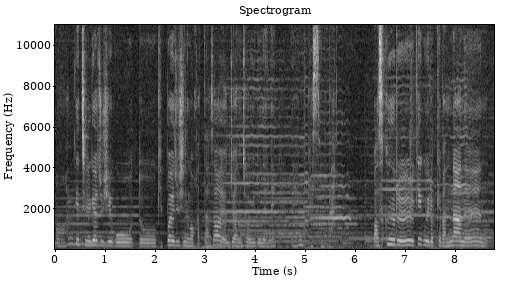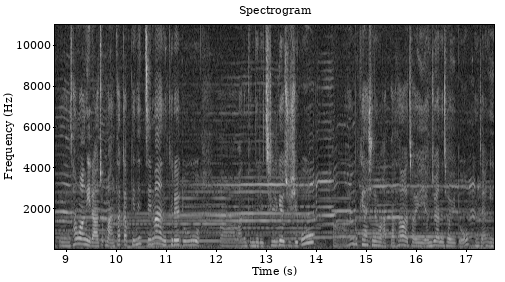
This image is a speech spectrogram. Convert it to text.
어, 함께 즐겨주시고 또 기뻐해 주시는 것 같아서 연주하는 저희도 내내 네, 행복했습니다. 마스크를 끼고 이렇게 만나는 음, 상황이라 조금 안타깝긴 했지만 그래도 어, 많은 분들이 즐겨주시고 어, 행복해 하시는 것 같아서 저희 연주하는 저희도 굉장히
